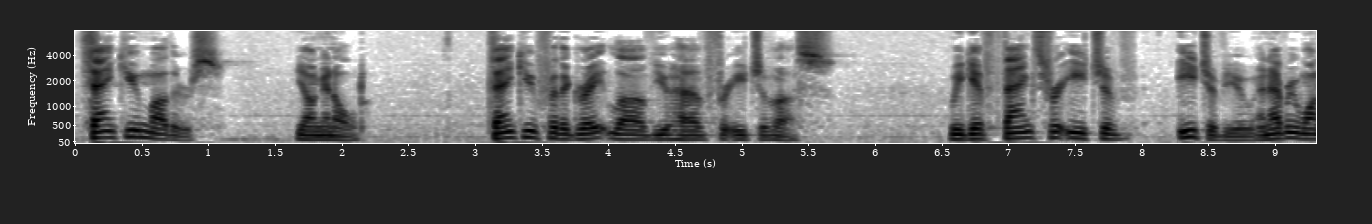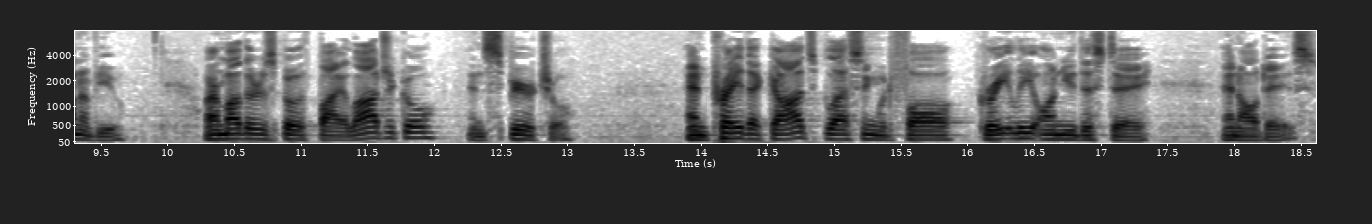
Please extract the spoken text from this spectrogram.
Thank you, mothers, young and old. Thank you for the great love you have for each of us. We give thanks for each of, each of you and every one of you, our mothers, both biological and spiritual, and pray that God's blessing would fall greatly on you this day and all days.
